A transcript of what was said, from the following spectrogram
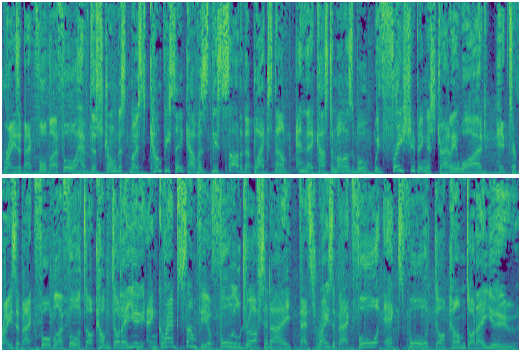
Razorback 4x4 have the strongest, most comfy seat covers this side of the black stump, and they're customisable with free shipping Australia wide. Head to razorback4x4.com.au and grab some for your four wheel drive today. That's razorback4x4.com.au.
